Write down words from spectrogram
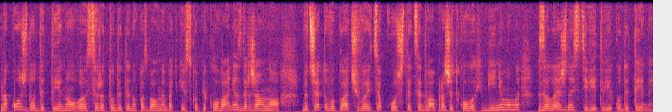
На кожну дитину, е, сироту дитину позбавлену батьківського піклування з державного бюджету виплачуються кошти. Це два прожиткових мінімуми в залежності від віку дитини.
